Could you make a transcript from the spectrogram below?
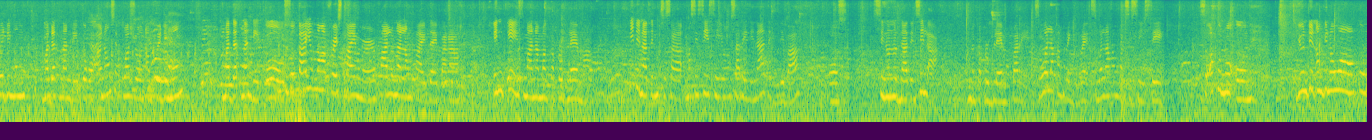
pwede mong madatnan dito, kung anong sitwasyon ang pwede mong madatnan dito. So, tayong mga first timer, follow na lang tayo dahil para in case man na magka-problema, hindi natin masasa, masisisi yung sarili natin, di ba? O sinunod natin sila, nagka-problema pa rin. So, wala kang regrets, wala kang pagsisisi. So, ako noon, yun din ang ginawa ko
